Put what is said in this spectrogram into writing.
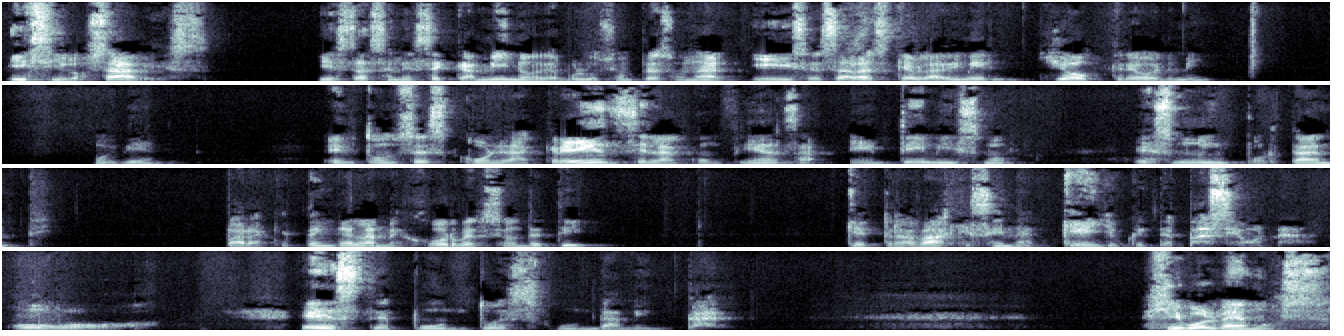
Y si lo sabes y estás en ese camino de evolución personal y dices, ¿sabes qué, Vladimir? Yo creo en mí. Muy bien. Entonces, con la creencia y la confianza en ti mismo, es muy importante para que tengas la mejor versión de ti que trabajes en aquello que te apasiona. Oh, este punto es fundamental. Y volvemos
